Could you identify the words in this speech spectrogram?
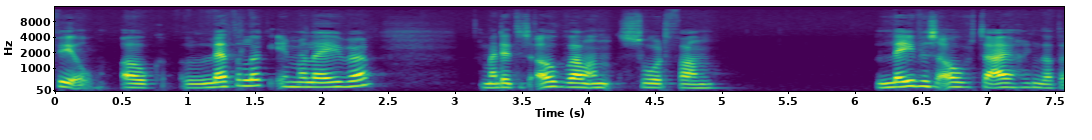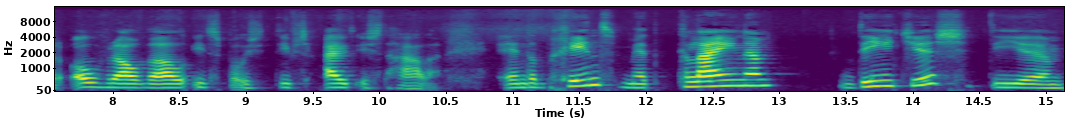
veel. Ook letterlijk in mijn leven. Maar dit is ook wel een soort van levensovertuiging dat er overal wel iets positiefs uit is te halen. En dat begint met kleine dingetjes die je,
